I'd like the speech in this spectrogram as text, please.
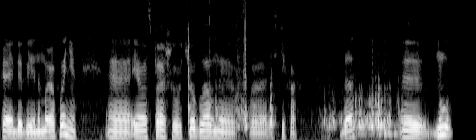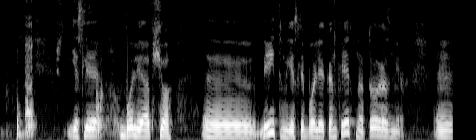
когда бегали на марафоне, э, я вас спрашивал, что главное в э, стихах, да? Э, ну, если более общо э, ритм, если более конкретно, то размер. Э,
